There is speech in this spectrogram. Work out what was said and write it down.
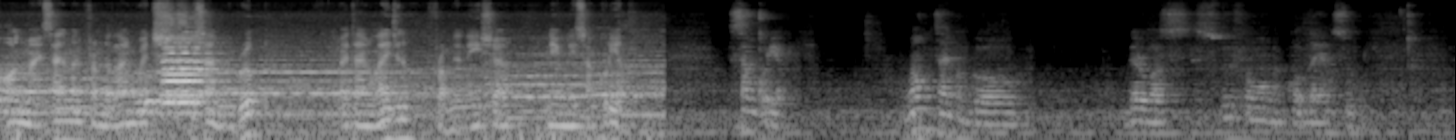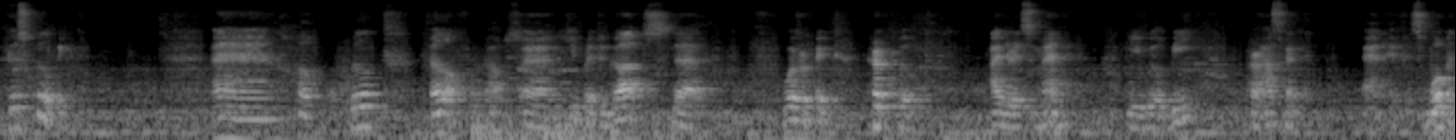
on my assignment from the language assignment group by time legend from Indonesia, namely Sangkuriang. Sangkuriang. Long time ago, there was this beautiful woman called Dayang Sumbi. He was quilting. And her quilt fell off from the house and he prayed to gods that whoever picked her quilt, either it's a man, he will be her husband. And if it's a woman,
